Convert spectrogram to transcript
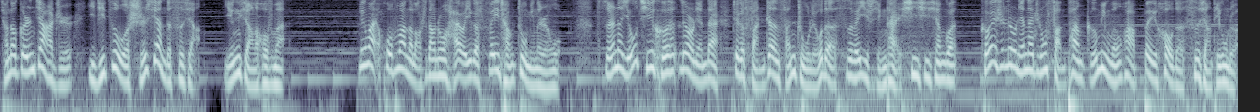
强调个人价值以及自我实现的思想，影响了霍夫曼。另外，霍夫曼的老师当中还有一个非常著名的人物，此人呢，尤其和六十年代这个反战反主流的思维意识形态息息相关。可谓是六十年代这种反叛革命文化背后的思想提供者。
